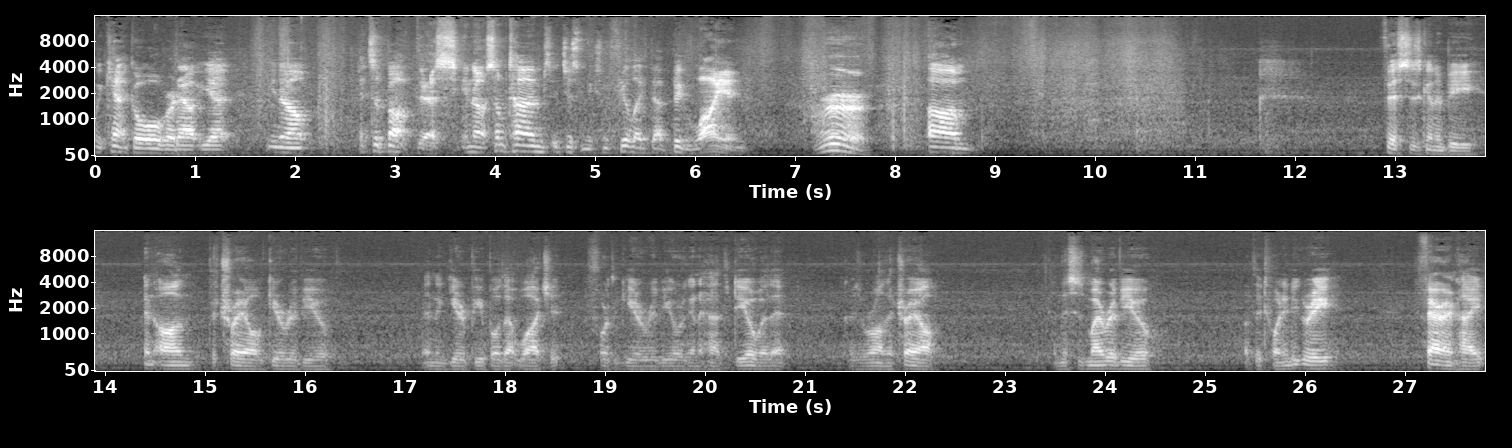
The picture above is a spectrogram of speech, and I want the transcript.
We can't go over it out yet. You know, it's about this. You know, sometimes it just makes me feel like that big lion. Um, this is going to be an on the trail gear review, and the gear people that watch it for the gear review are going to have to deal with it because we're on the trail. And this is my review of the 20 degree Fahrenheit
